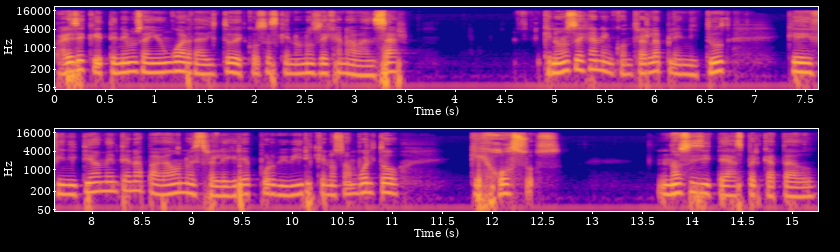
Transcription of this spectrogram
Parece que tenemos ahí un guardadito de cosas que no nos dejan avanzar, que no nos dejan encontrar la plenitud, que definitivamente han apagado nuestra alegría por vivir y que nos han vuelto quejosos, no sé si te has percatado,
